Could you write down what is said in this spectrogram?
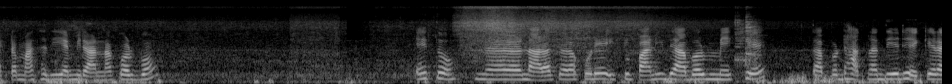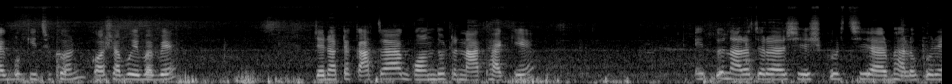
একটা মাথা দিয়ে আমি রান্না করব। এই তো নাড়াচাড়া করে একটু পানি দিয়ে আবার মেখে তারপর ঢাকনা দিয়ে ঢেকে রাখব কিছুক্ষণ, কষাবো এভাবে, যেন একটা কাঁচা গন্ধটা না থাকে। এই তো, নাড়াচাড়া শেষ করছি, আর ভালো করে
